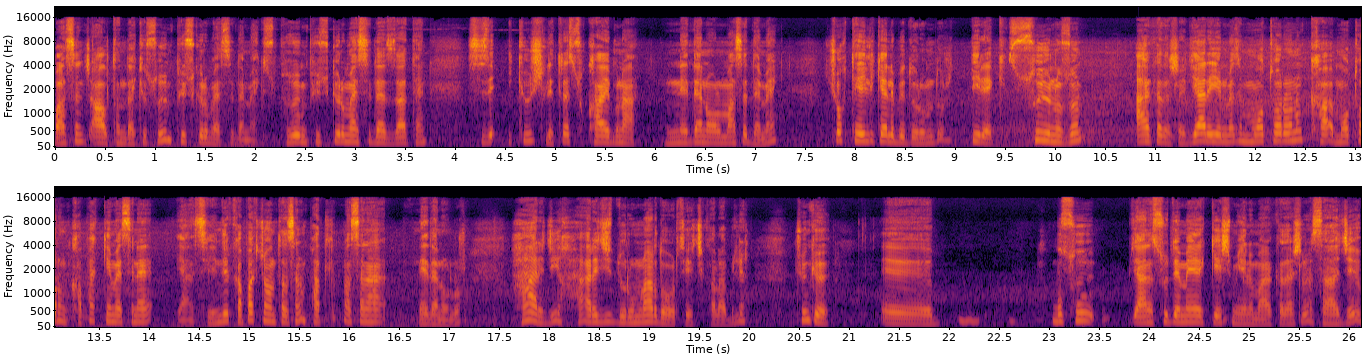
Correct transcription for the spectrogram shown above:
basınç altındaki suyun püskürmesi demek. Suyun püskürmesi de zaten size 2-3 litre su kaybına neden olması demek. Çok tehlikeli bir durumdur. Direkt suyunuzun Arkadaşlar yarı yenmesi motorunun motorun kapak yemesine yani silindir kapak contasının patlatmasına neden olur. Harici harici durumlar da ortaya çıkabilir. Çünkü e, bu su yani su demeye geçmeyelim arkadaşlar. Sadece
